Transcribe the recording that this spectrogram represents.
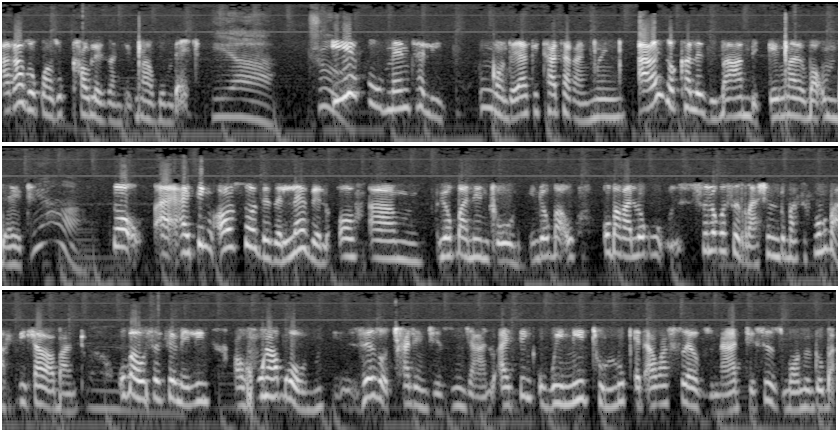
akazokwazi ukukhawuleza ngenxa yobumbetsha yeah true. If mentally ingqondo yakhe ithatha kancinci. Ayizokhawuleza ibambe ngenxa yoba umbethe. Yeah so I, I think also there's a level of um yokuba neentloni. Into yokuba kuba kaloku soloko sirashela into yoba sifuna ubafihla aba bantu. Uba usefemelini awufuna abonwe zezo challenges zinjalo. I think we need to look at ourselves nathi sizibone into yoba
